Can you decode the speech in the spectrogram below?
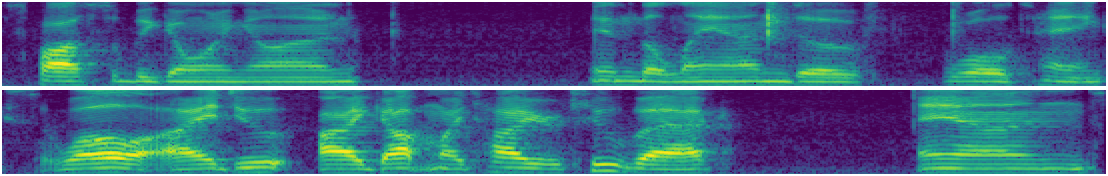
is possibly going on in the land of world tanks? Well, I do. I got my Tiger 2 back, and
